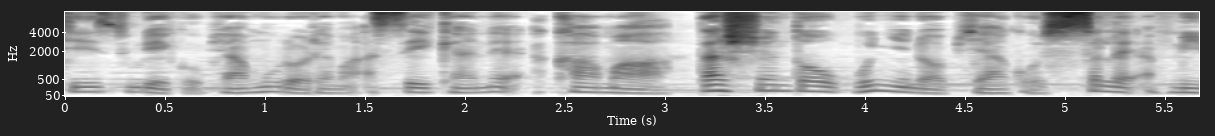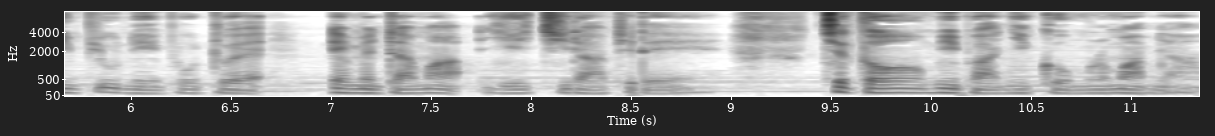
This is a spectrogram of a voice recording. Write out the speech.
ကျေးစုတွေကိုဘုရားမှုတော်ထဲမှာအစေခံတဲ့အခါမှာတန်ရှင်သောဝိညာဉ်တော်ဘုရားကိုဆက်လက်အမိပြုနေဖို့အတွက်အင်မတန်မှအရေးကြီးတာဖြစ်တယ်။ ချစ်တော်မိဘညီကိုမရမများ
